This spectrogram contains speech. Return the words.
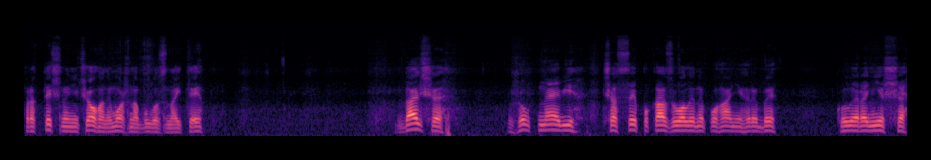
практично нічого не можна було знайти. Далі жовтневі часи показували непогані гриби, коли раніше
